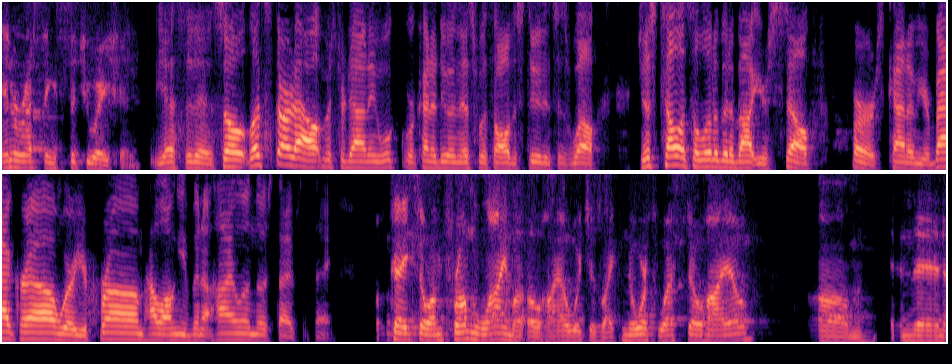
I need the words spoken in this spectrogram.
interesting situation. Yes, it is. So let's start out, Mr. Downing. we we are kind of doing this with all the students as well just tell us a little bit about yourself first, kind of your background, where you're from, how long you've been at Highland, those types of things. Okay, so I'm from Lima, Ohio, which is like northwest Ohio. Um, and then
